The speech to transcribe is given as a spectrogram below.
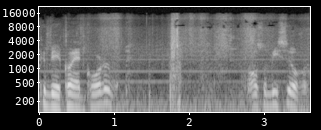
could be a clad quarter but also be silver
